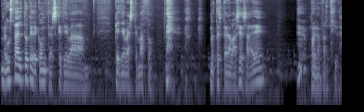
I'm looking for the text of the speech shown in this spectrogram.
Me gusta el toque de counters que lleva, que lleva este mazo. no te esperabas esa, ¿eh? Buena partida.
